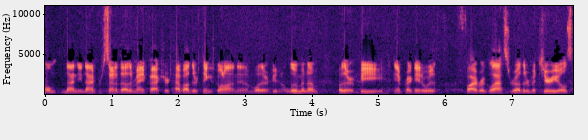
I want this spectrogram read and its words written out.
99% of the other manufacturers have other things going on in them, whether it be an aluminum, whether it be impregnated with fiberglass or other materials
